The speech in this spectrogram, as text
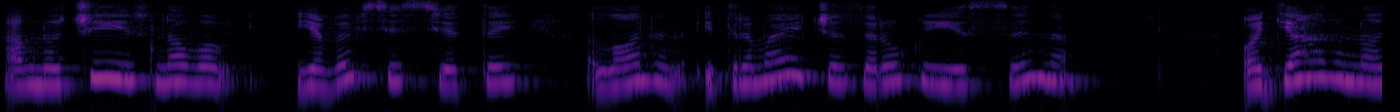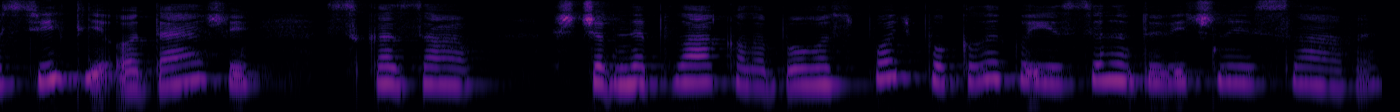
а вночі їй знову явився святий Лонген і, тримаючи за руку її сина, одягнена у світлі одежі, сказав, щоб не плакала, бо Господь покликав її сина до вічної слави.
